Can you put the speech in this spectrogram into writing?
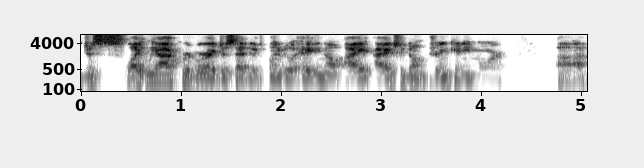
just slightly awkward, where I just had to explain to people, "Hey, you know, I I actually don't drink anymore." Uh,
